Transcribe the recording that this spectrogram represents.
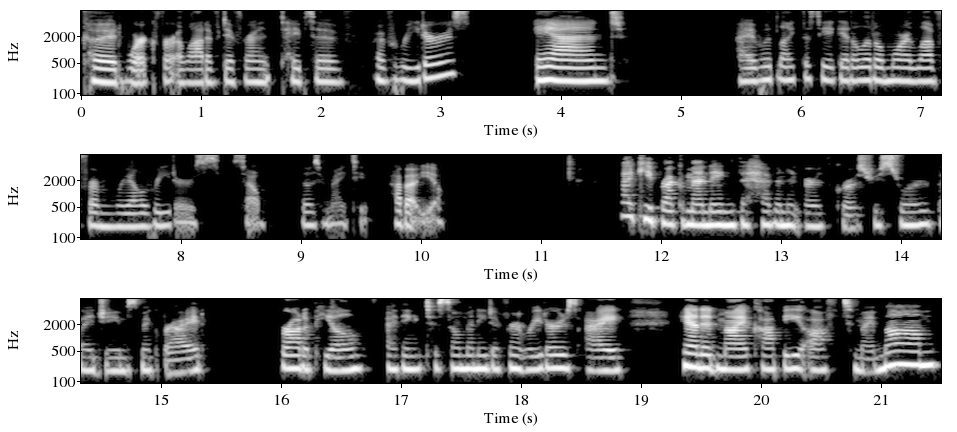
could work for a lot of different types of, of readers. And I would like to see it get a little more love from real readers. So those are my two. How about you? I keep recommending The Heaven and Earth Grocery Store by James McBride. Broad appeal, I think, to so many different readers. I handed my copy off to my mom,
